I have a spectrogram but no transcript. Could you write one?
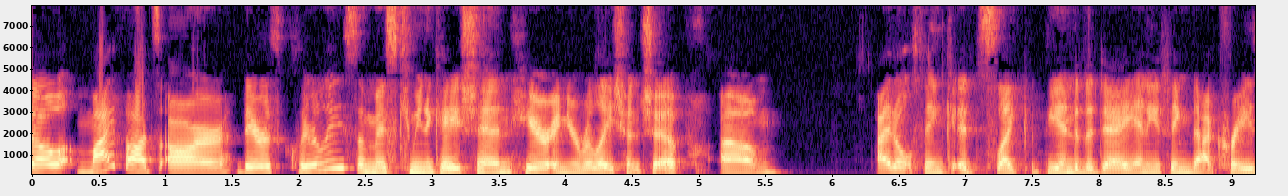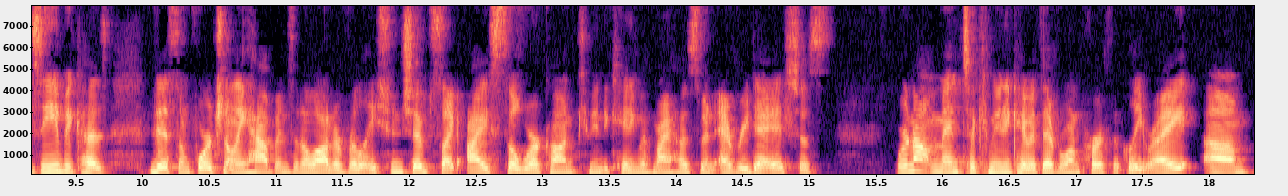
So, my thoughts are there's clearly some miscommunication here in your relationship. Um, I don't think it's like the end of the day anything that crazy because this unfortunately happens in a lot of relationships. Like, I still work on communicating with my husband every day. It's just, we're not meant to communicate with everyone perfectly, right? Um,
